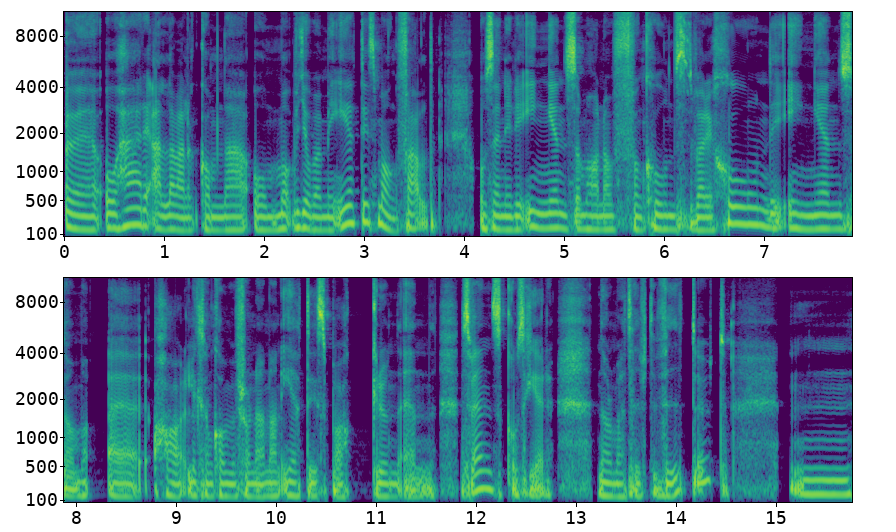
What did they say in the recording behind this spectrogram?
Eh, och här är alla välkomna och vi jobbar med etisk mångfald. Och sen är det ingen som har någon funktionsvariation. Det är ingen som eh, har, liksom kommer från annan etisk bakgrund än svensk och ser normativt vit ut. Mm,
